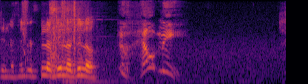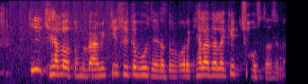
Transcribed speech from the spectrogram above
দিল দিল দিল দিল দিল. কি খেলো তোমরা? আমি কিছুই তো বুঝি না তোমার। খেলা টেলা কিচ্ছু বুঝতেছি না।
